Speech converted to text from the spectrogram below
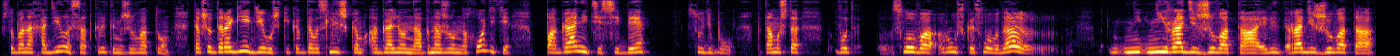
чтобы она ходила с открытым животом. Так что, дорогие девушки, когда вы слишком оголенно, обнаженно ходите, поганите себе судьбу. Потому что вот слово, русское слово, да, не, ради живота или ради живота.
